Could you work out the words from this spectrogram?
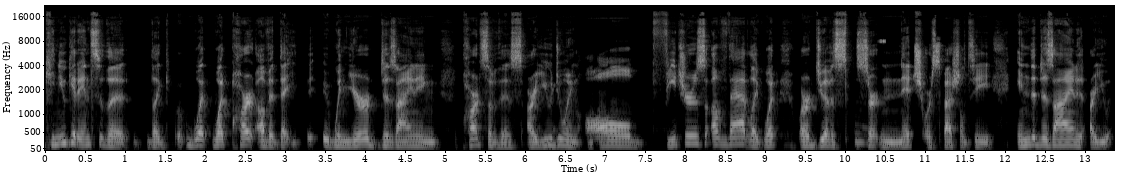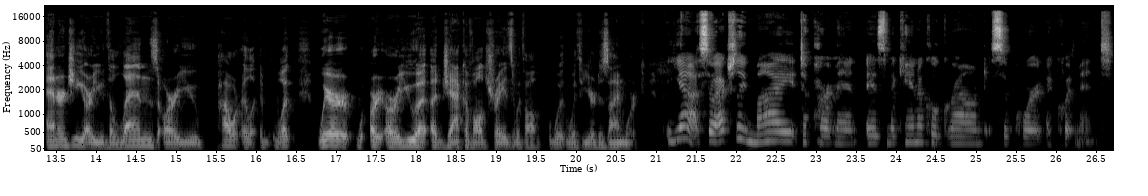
can you get into the like what what part of it that when you're designing parts of this are you doing all features of that? Like what or do you have a mm. certain niche or specialty in the design? Are you energy? Are you the lens? Or are you power uh, what where are, are you a, a jack of all trades with all with, with your design work? Yeah, so actually, my department is mechanical ground support equipment.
